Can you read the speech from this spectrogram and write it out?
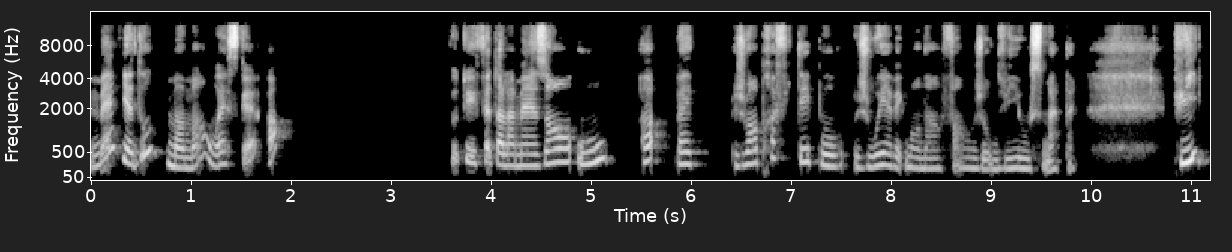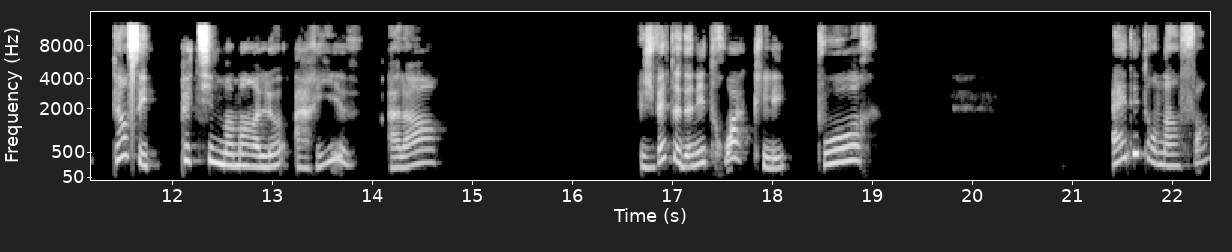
Mais il y a d'autres moments où est-ce que, ah, tout est fait à la maison ou ah, ben, je vais en profiter pour jouer avec mon enfant aujourd'hui ou ce matin. Puis, quand ces petits moments-là arrivent, alors, je vais te donner trois clés pour aider ton enfant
